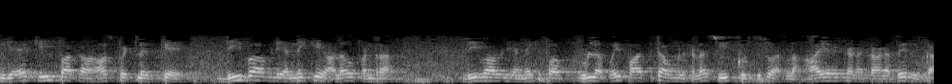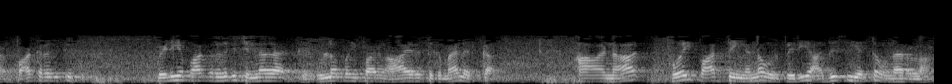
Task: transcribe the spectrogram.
இங்க கீழ்பாக்க ஹாஸ்பிட்டல் இருக்கு தீபாவளி அன்னைக்கு அலோவ் பண்றாங்க. தீபாவளி அன்னைக்கு உள்ள போய் பார்த்துட்டு அவங்களுக்கு எல்லாம் ஸ்வீட் கொடுத்துட்டு வரலாம். ஆயிரக்கணக்கான பேர் இருக்காங்க. பாக்குறதுக்கு வெளியே பாக்குறதுக்கு சின்னதா இருக்கு. உள்ள போய் பாருங்க ஆயிரத்துக்கு மேல இருக்காங்க. ஆனால் போய் பார்த்தீங்கன்னா ஒரு பெரிய அதிசயத்தை உணரலாம்.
